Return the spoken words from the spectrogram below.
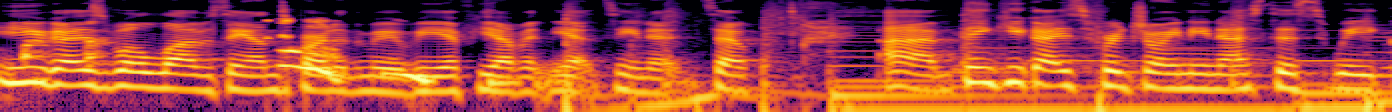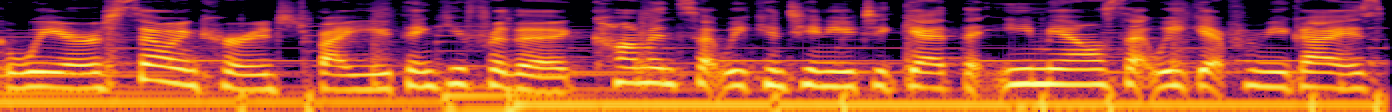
you guys will love Zan's part of the movie if you haven't yet seen it. So, um, thank you guys for joining us this week. We are so encouraged by you. Thank you for the comments that we continue to get, the emails that we get from you guys.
